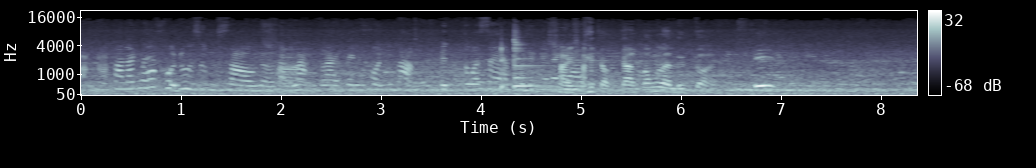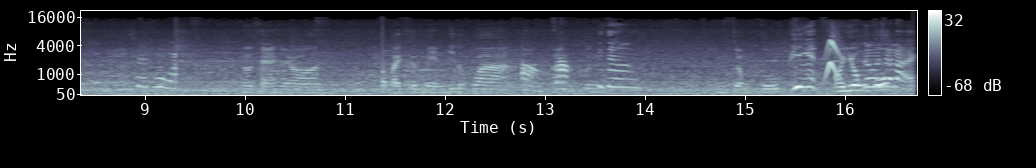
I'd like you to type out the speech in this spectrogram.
หลังๆนะตอนแรกๆเขาดูซึมเศร้าเนอะใช่หลังๆกลายเป็นคนที่แบบเป็นตัวแสบคนหนึ่งในรายใช่การใช่กับการต้องระลึกก่อนใช่ผัวโนแทฮยอน ต่อไปคือเมนที่ลูกว่าสองสามพี่ตึงคิมจงกุ๊กผิดเอายงดูกุ๊กเฉลย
